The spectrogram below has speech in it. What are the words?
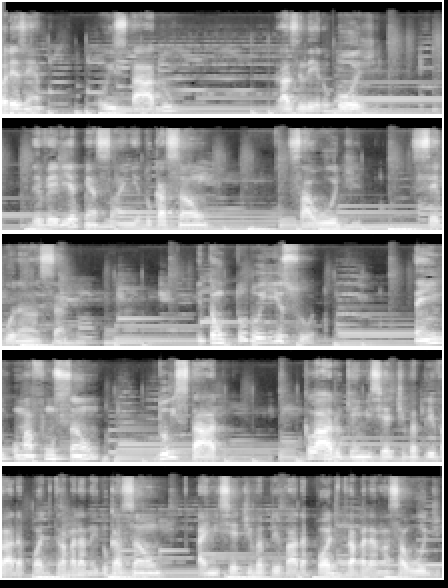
Por exemplo, o Estado brasileiro hoje deveria pensar em educação, saúde, segurança. Então, tudo isso tem uma função do Estado. Claro que a iniciativa privada pode trabalhar na educação, a iniciativa privada pode trabalhar na saúde,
